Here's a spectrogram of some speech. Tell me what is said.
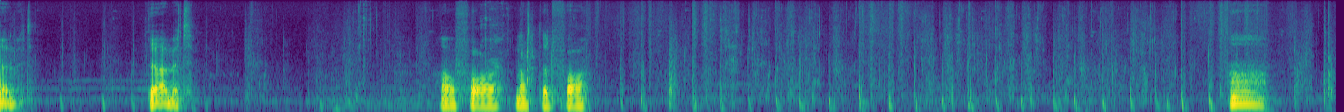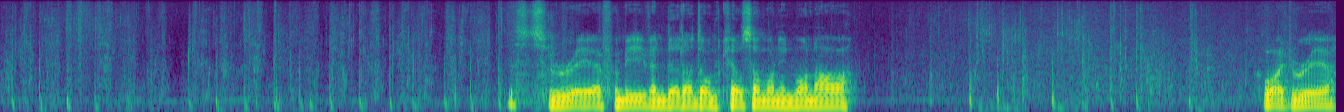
Damn it. Damn it. How far? Not that far. Oh. Ah. This is rare for me even that I don't kill someone in one hour. Quite rare.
